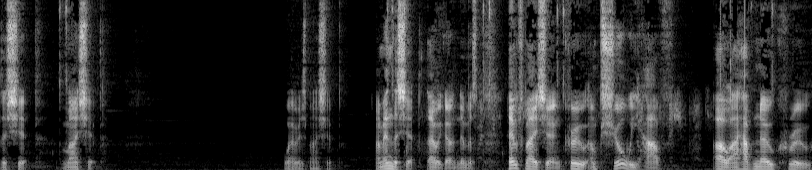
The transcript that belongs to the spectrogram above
the ship. My ship. Where is my ship? I'm in the ship. There we go, Nimbus. Information, crew. I'm sure we have... Oh, I have no crew.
